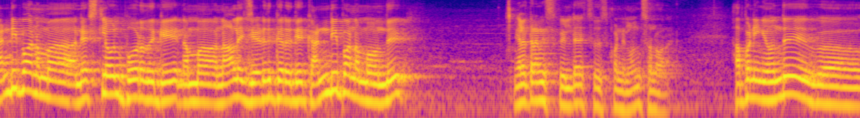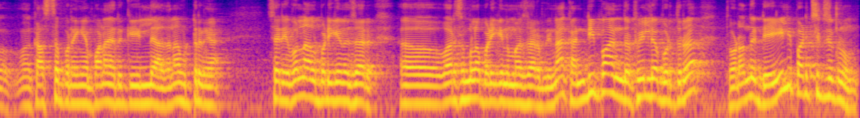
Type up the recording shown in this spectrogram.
கண்டிப்பாக நம்ம நெக்ஸ்ட் லெவல் போகிறதுக்கு நம்ம நாலேஜ் எடுக்கிறதுக்கு கண்டிப்பாக நம்ம வந்து எலக்ட்ரானிக்ஸ் ஃபீல்டை சூஸ் பண்ணிடலாம்னு சொல்ல வரேன். அப்போ நீங்கள் வந்து கஷ்டப்படுறீங்க பணம் இருக்குது இல்லை அதெல்லாம் விட்டுருங்க. சார் எவ்வளோ நாள் படிக்கணும் சார்? வருஷமெல்லாம் படிக்கணுமா சார் அப்படின்னா கண்டிப்பாக இந்த ஃபீல்டை பொறுத்தவரை தொடர்ந்து டெய்லி படிச்சுட்டு இருக்கணும்.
